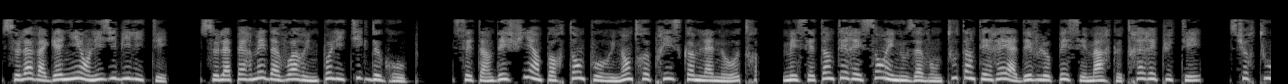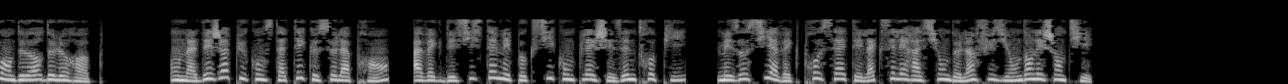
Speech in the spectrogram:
Cela va gagner en lisibilité. Cela permet d'avoir une politique de groupe. C'est un défi important pour une entreprise comme la nôtre, mais c'est intéressant et nous avons tout intérêt à développer ces marques très réputées, surtout en dehors de l'Europe. On a déjà pu constater que cela prend, avec des systèmes époxy complets chez Entropy, mais aussi avec Procet et l'accélération de l'infusion dans les chantiers.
